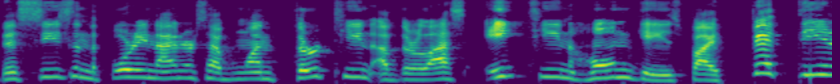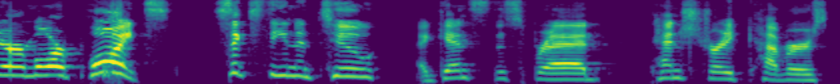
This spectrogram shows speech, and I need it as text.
this season. The 49ers have won 13 of their last 18 home games by 15 or more points. 16 and 2 against the spread, 10 straight covers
